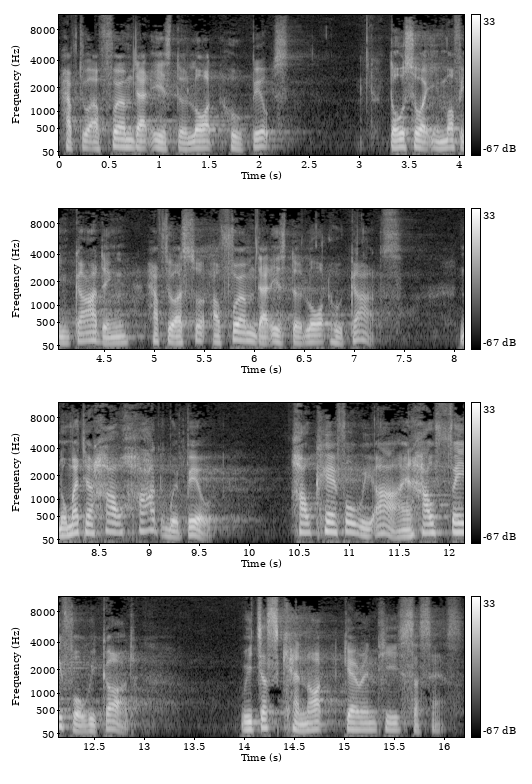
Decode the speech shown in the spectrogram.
have to affirm that it is the Lord who builds. Those who are involved in guarding have to affirm that it is the Lord who guards. No matter how hard we build, how careful we are, and how faithful we guard, we just cannot guarantee success.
